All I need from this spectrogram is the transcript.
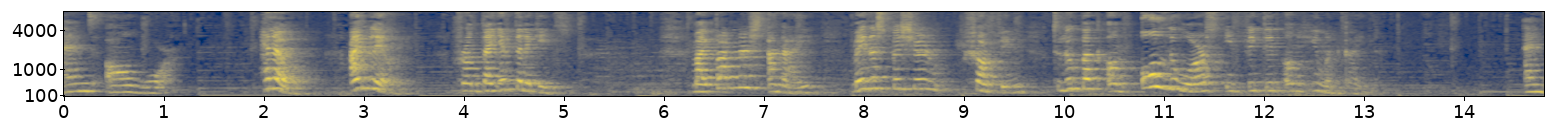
end all war. Hello, I'm from Taller Telekids. My partners and I made a special short film to look back on all the wars inflicted on humankind. And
